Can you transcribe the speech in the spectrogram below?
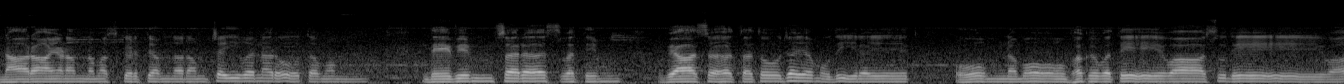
नारायणं नमस्कृत्यं नरं चैव नरोत्तमं। देवीं सरस्वतीं, व्यासः ततो जयमुदीरयेत्। ॐ नमो भगवते वासुदेवा।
